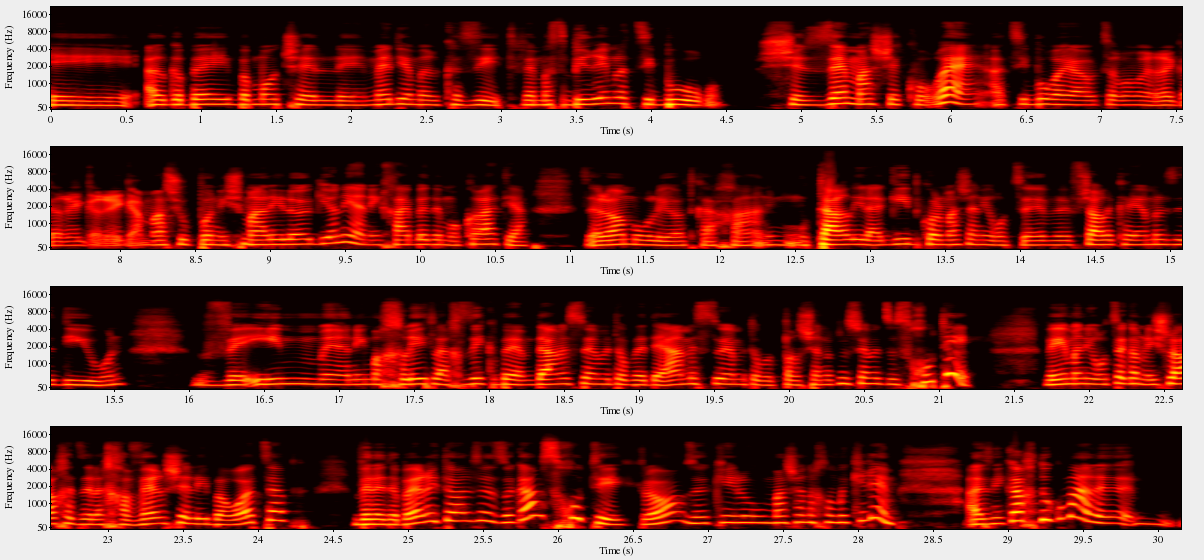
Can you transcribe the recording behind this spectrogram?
אה, על גבי במות של אה, מדיה מרכזית ומסבירים לציבור שזה מה שקורה, הציבור היה עוצר ואומר, רגע, רגע, רגע, משהו פה נשמע לי לא הגיוני, אני חי בדמוקרטיה. זה לא אמור להיות ככה, אני, מותר לי להגיד כל מה שאני רוצה, ואפשר לקיים על זה דיון, ואם אני מחליט להחזיק בעמדה מסוימת, או בדעה מסוימת, או בפרשנות מסוימת, זה זכותי. ואם אני רוצה גם לשלוח את זה לחבר שלי בוואטסאפ, ולדבר איתו על זה, זה גם זכותי, לא? זה כאילו מה שאנחנו מכירים. אז ניקח דוגמה,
